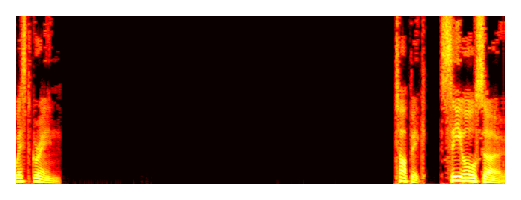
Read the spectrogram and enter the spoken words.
West Greene. See also.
